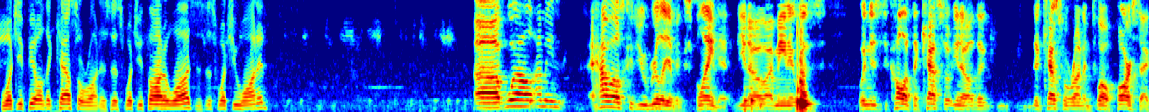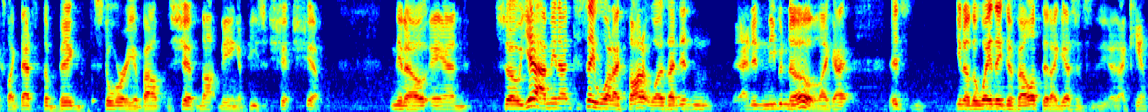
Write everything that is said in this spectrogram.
What'd you feel of the Kessel Run? Is this what you thought it was? Is this what you wanted? Uh, well, I mean, how else could you really have explained it? You know, I mean, it was when you call it the Kessel, you know, the the Kessel Run in twelve parsecs. Like that's the big story about the ship not being a piece of shit ship. You know, and so yeah, I mean, I, to say what I thought it was, I didn't, I didn't even know. Like I, it's, you know, the way they developed it. I guess it's, I can't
